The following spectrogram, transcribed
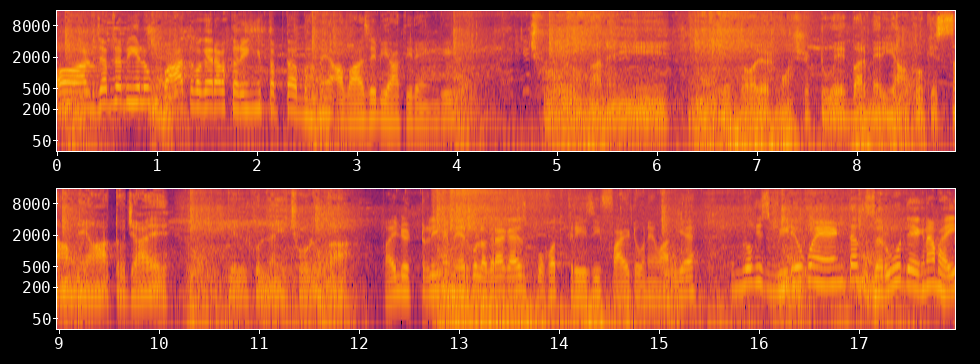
और जब जब ये लोग बात वगैरह करेंगे, तब तब हमें आवाज़ें भी आती रहेंगी। छोड़ूँगा नहीं। ये टॉयलेट मॉन्स्टर टू एक बार मेरी आँखों के सामने आ तो जाए। बिल्कुल नहीं छोड़ूँगा। भाई लिटरली में मेरे को लग रहा है गैस बहुत क्रेजी फाइट होने वाली है। तुम लोग इस वीडियो को एंड तक ज़रूर देखना भाई।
